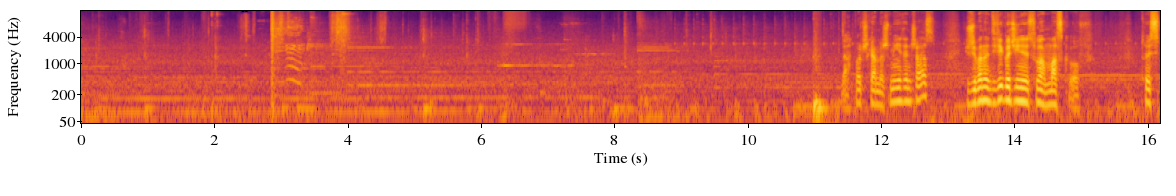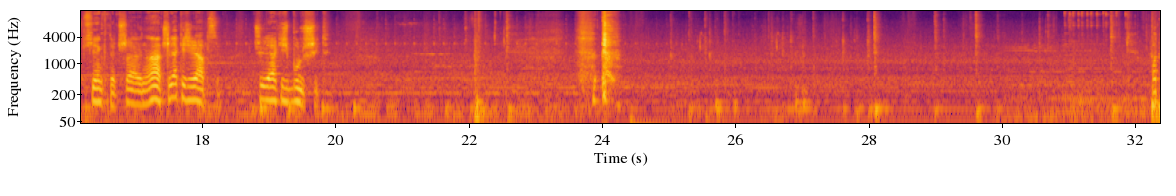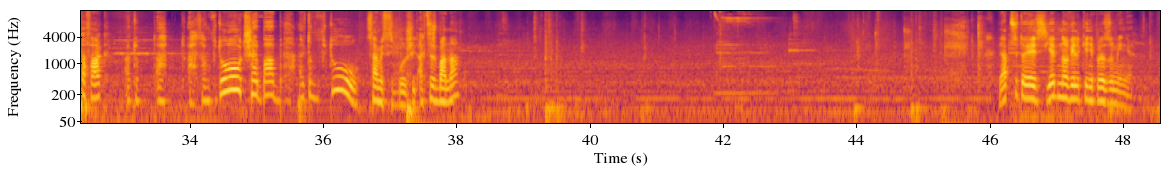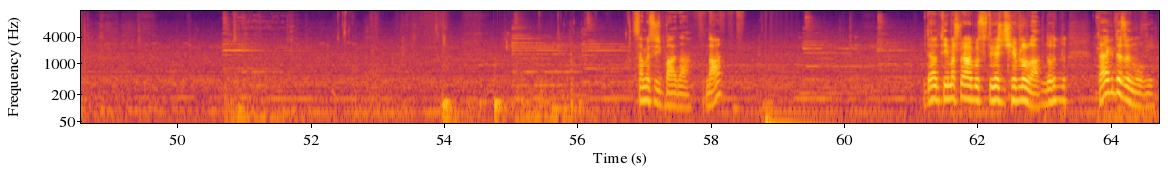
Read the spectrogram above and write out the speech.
Da, poczekamy, aż minie ten czas. Już chyba dwie godziny słucham Mask Off. To jest piękne, czyli, a, czyli jakieś japsy. Czyli jakiś bullshit. What the fuck? A to, a, a tam w dół trzeba, ale to w dół. Sam jesteś bullshit. A chcesz bana? Japsy to jest jedno wielkie nieporozumienie. Sam jesteś bana. Na? Deon, ty masz prawa głosu, ty grasz dzisiaj w Lola. No, tak Dezen mówi.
